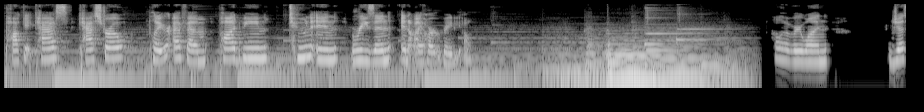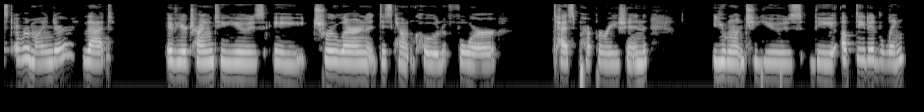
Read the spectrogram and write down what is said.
Pocket Cast, Castro, Player FM, Podbean, TuneIn, Reason, and iHeartRadio. Hello, everyone. Just a reminder that if you're trying to use a TrueLearn discount code for test preparation, you want to use the updated link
